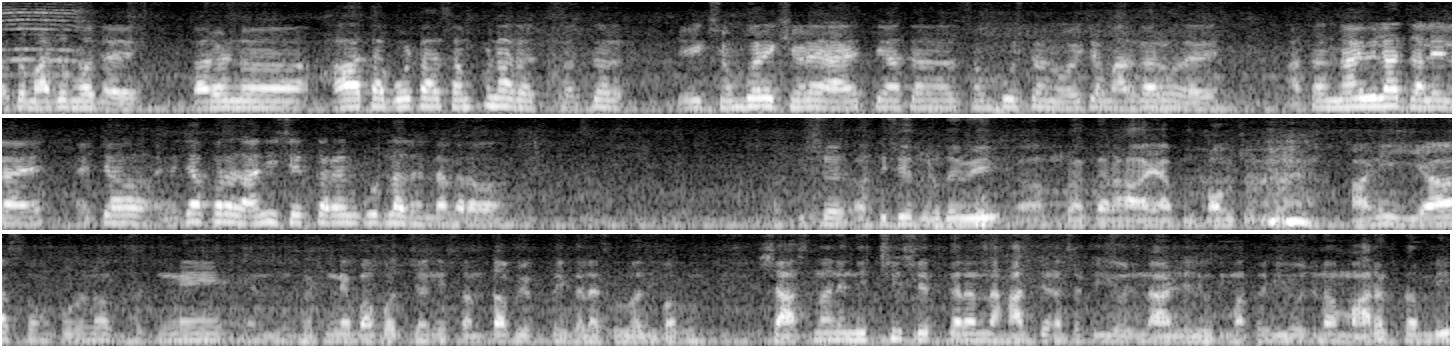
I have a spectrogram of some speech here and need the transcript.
असं माझं मत आहे. कारण हा आता गोटा संपणारच. सत्तर एक शंभर एक शेळ्या आहेत ते आता संपुष्टान व्हायच्या मार्गावर आहे. आता नाविलाज झालेला आहे. ह्याच्या ह्याच्या परत आणि शेतकऱ्यांनी कुठला धंदा करावा? अतिशय अतिशय दुर्दैवी प्रकार हा आहे आपण पाहू शकतो. आणि या संपूर्ण घटने घटनेबाबत ज्यांनी संताप व्यक्त केला सुरुवातीपासून शासनाने निश्चित शेतकऱ्यांना हात देण्यासाठी योजना आणलेली होती. मात्र ही योजना मारक ठरली.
